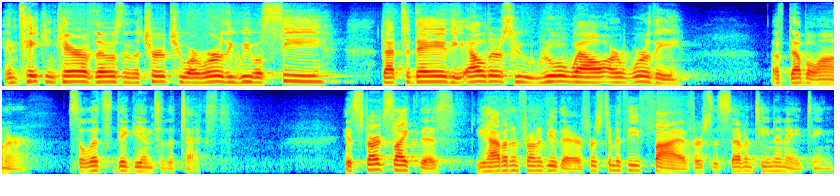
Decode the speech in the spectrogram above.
in taking care of those in the church who are worthy, we will see that today the elders who rule well are worthy of double honor. So let's dig into the text. It starts like this. You have it in front of you there 1 Timothy 5, verses 17 and 18.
